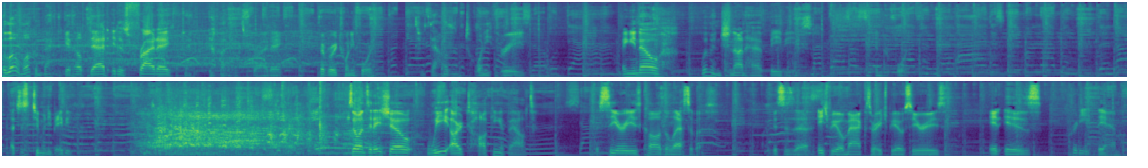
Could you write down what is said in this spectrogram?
Hello and welcome back to Get Help Dad. It is Friday. Thank God it's Friday, February 24th, 2023. And you know, women should not have babies in their 40s. That's just too many babies. so, on today's show, we are talking about the series called The Last of Us. This is a HBO Max or HBO series. It is pretty damn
